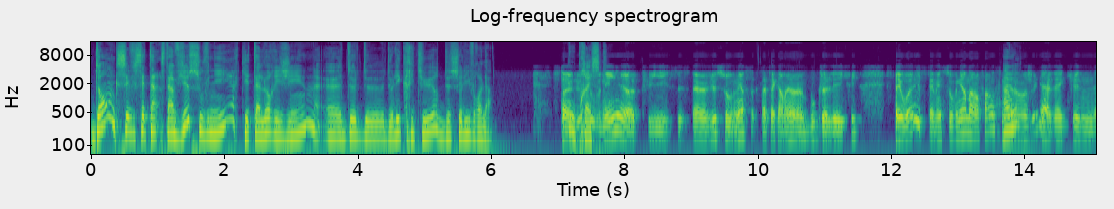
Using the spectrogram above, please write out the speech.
Donc, c'est un, vieux souvenir qui est à l'origine euh, de, de, de l'écriture de ce livre-là. C'est un vieux souvenir, puis c'est un vieux souvenir, ça, fait quand même un bout que je l'ai écrit. C'était ouais, c'était mes souvenirs d'enfance ah mélangés avec une,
